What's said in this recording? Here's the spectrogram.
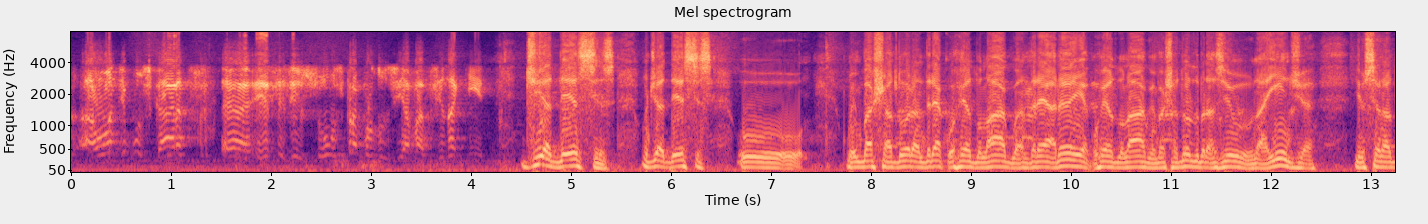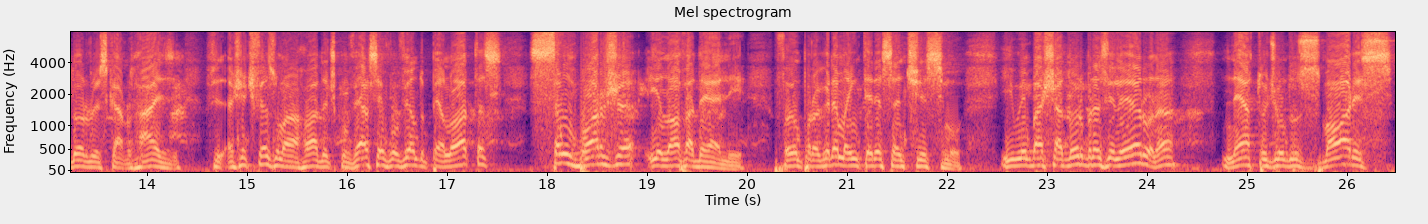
aonde buscar eh, esses insumos para produzir a vacina aqui. Dia desses, um dia desses, o, o embaixador André Corrêa do Lago, André Aranha Corrêa do Lago, embaixador do Brasil na Índia, e o senador Luiz Carlos Reis, a gente fez uma roda de conversa envolvendo Pelotas, São Borja e Nova Delhi. Foi um programa interessantíssimo. E o embaixador brasileiro, né, neto de um dos maiores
